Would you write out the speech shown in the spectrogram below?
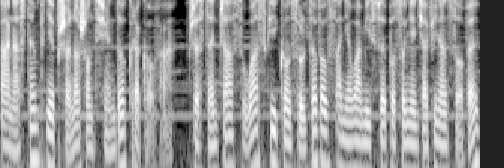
a następnie przenosząc się do Krakowa. Przez ten czas Łaski konsultował z aniołami swe posunięcia finansowe,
